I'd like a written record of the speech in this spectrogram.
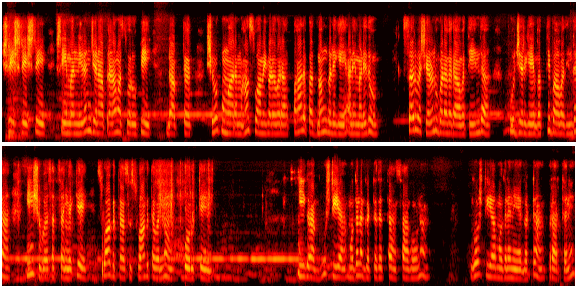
ಶ್ರೀ ಶ್ರೀ ಶ್ರೀ ಶ್ರೀಮನ್ ನಿರಂಜನ ಪ್ರಣವ ಸ್ವರೂಪಿ ಡಾಕ್ಟರ್ ಶಿವಕುಮಾರ ಮಹಾಸ್ವಾಮಿಗಳವರ ಪಾದ ಪದ್ಮಗಳಿಗೆ ಅಣೆಮಣೆದು ಸರ್ವ ಶರಣು ಬಳಗದ ವತಿಯಿಂದ ಪೂಜ್ಯರಿಗೆ ಭಕ್ತಿ ಭಾವದಿಂದ ಈ ಶುಭ ಸತ್ಸಂಗಕ್ಕೆ ಸ್ವಾಗತ ಸುಸ್ವಾಗತವನ್ನು ಕೋರುತ್ತೇನೆ. ಈಗ ಗೋಷ್ಠಿಯ ಮೊದಲ ಘಟ್ಟದತ್ತ ಸಾಗೋಣ. ಗೋಷ್ಠಿಯ ಮೊದಲನೆಯ ಘಟ್ಟ ಪ್ರಾರ್ಥನೆ.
